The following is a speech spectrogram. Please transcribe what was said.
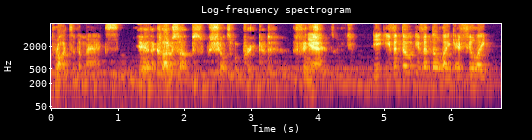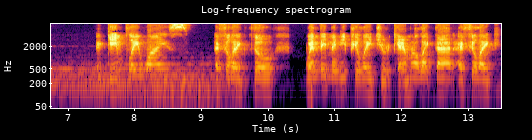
brought to the max. Yeah, the close-ups shots were pretty good. The finishes. E- even though even though like I feel like uh, gameplay wise, I feel like though when they manipulate your camera like that, I feel like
